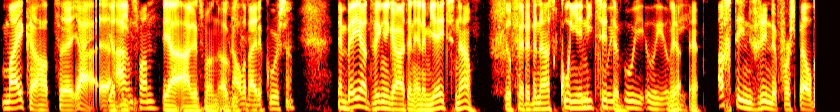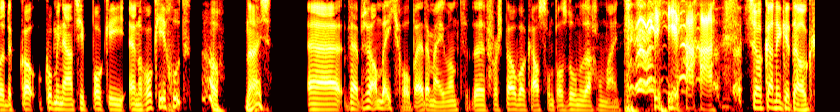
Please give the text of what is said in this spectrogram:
Maaike had, eh, ja, uh, niet-. Ja, Arendsman ook allebei de koersen. En Beat, Wingegaard en Adam Yates. Nou, veel verder daarnaast kon je niet zitten. Oei, oei, oei. Ja, oei. ja. 18 vrienden voorspelden de co- combinatie Pocky en Rocky goed. Oh, nice. Eh, we hebben ze wel een beetje geholpen hè, daarmee, want de voorspelbokaal stond pas donderdag online. ja, zo kan ik het ook.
